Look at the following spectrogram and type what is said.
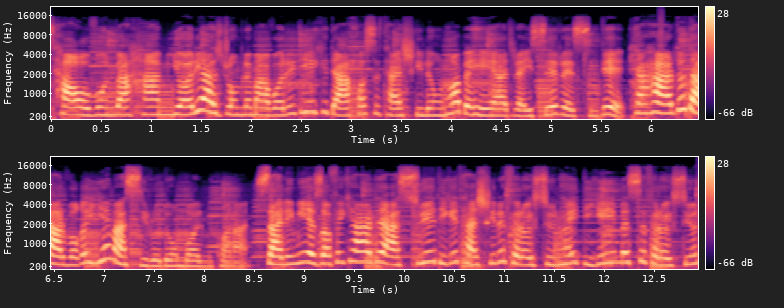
تعاون و همیاری از جمله مواردیه که درخواست تشکیل اونها به هیئت رئیسه رسیده که هر دو در واقع یه مسیر رو دنبال می‌کنن. سلیمی اضافه کرده از سوی دیگه تشکیل فراکسیون های دیگه ای مثل فراکسیون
